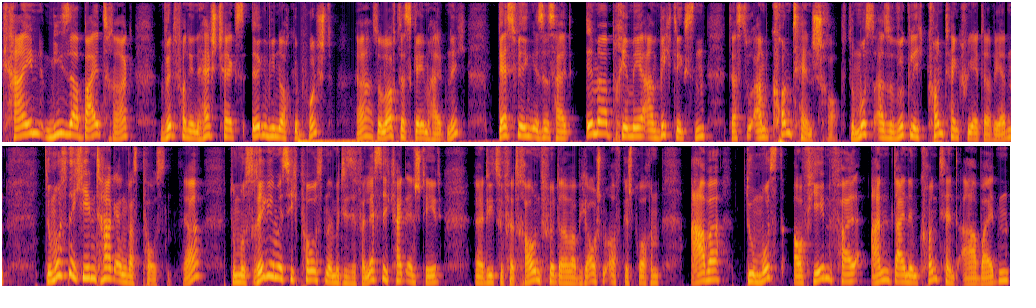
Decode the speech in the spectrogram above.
kein mieser Beitrag wird von den Hashtags irgendwie noch gepusht ja, so läuft das Game halt nicht. Deswegen ist es halt immer primär am wichtigsten, dass du am Content schraubst. Du musst also wirklich Content Creator werden. Du musst nicht jeden Tag irgendwas posten, ja. Du musst regelmäßig posten, damit diese Verlässlichkeit entsteht, äh, die zu Vertrauen führt. Darüber habe ich auch schon oft gesprochen. Aber du musst auf jeden Fall an deinem Content arbeiten,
